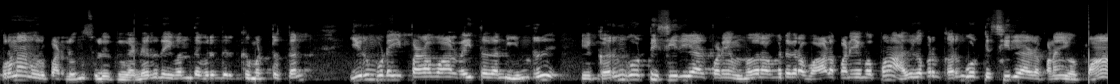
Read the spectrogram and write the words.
புறநானூறு பாடல் வந்து சொல்லியிருக்குங்க. நெருதை வந்த விருந்திற்கு மட்டுத்தன் இரும்புடை பழவாள் வைத்ததன் இன்று கருங்கோட்டு சீரியாழ் பணையம். முதல்ல அவங்ககிட்ட இருக்கிற வாழை பணையம் வைப்பான் அதுக்கப்புறம் கருங்கோட்டு சீரியாழ பணையம் வைப்பான்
